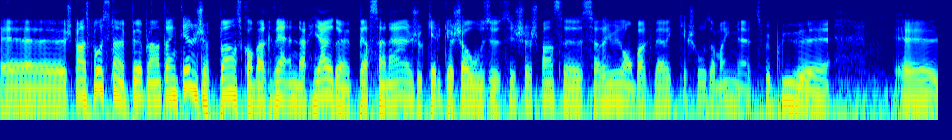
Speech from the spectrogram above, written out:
Euh, je pense pas que c'est un peuple. En tant que tel, je pense qu'on va arriver en arrière d'un personnage ou quelque chose. je, pense, euh, sérieux, on va arriver avec quelque chose de même un petit peu plus. Euh,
